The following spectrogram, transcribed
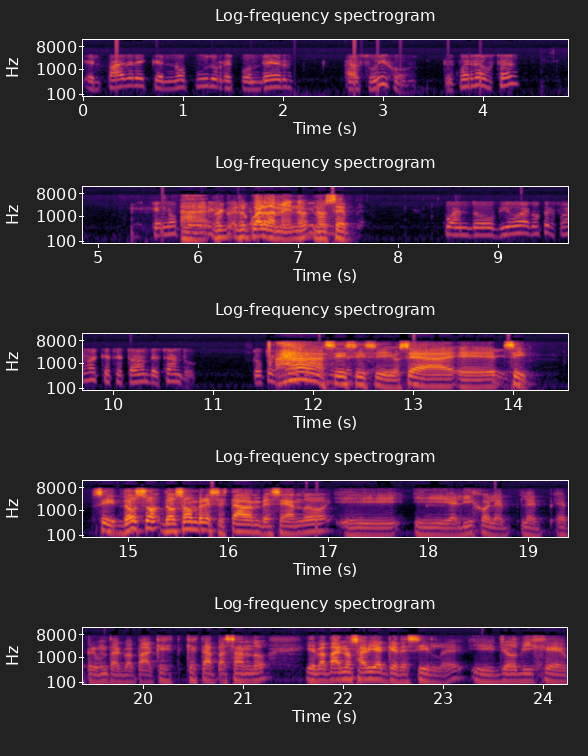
el padre que no pudo responder a su hijo. ¿Recuerda usted? Que no ah, recuérdame, no, no sé. Cuando vio a dos personas que se estaban besando. Ah, sí, sí, sí. O sea, eh, sí. sí. Dos, dos hombres estaban beseando y, y el hijo le, le, pregunta al papá ¿qué, ¿qué, está pasando y el papá no sabía qué decirle y yo dije,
